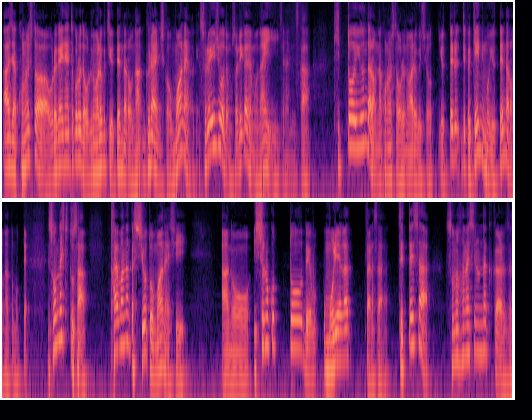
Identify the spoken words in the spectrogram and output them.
ああ、じゃあこの人は俺がいないところで俺の悪口言ってんだろうな、ぐらいにしか思わないわけ。それ以上でもそれ以下でもないじゃないですか。きっと言うんだろうな、この人は俺の悪口を言ってる。っていうか、現にも言ってんだろうなと思って。そんな人とさ、会話なんかしようと思わないし、あの、一緒のことで盛り上がったらさ、絶対さ、その話の中からさ、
